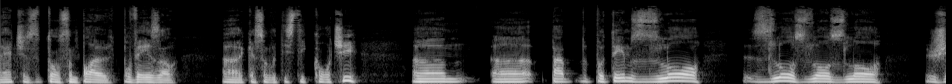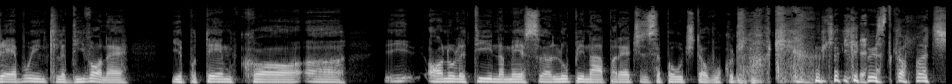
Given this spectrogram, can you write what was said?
ne, če se to sem pol povezal, uh, ker so v tisti koči. Um, uh, pa potem zelo, zelo, zelo, zelo žebu in kladivo ne, je potem, ko uh, on uleti na mes Lupina, pa reče, da se pa učite v kodlaki. Res tako pač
